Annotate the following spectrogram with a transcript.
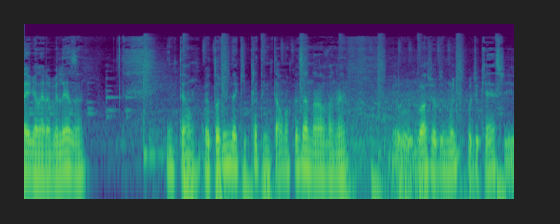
aí galera, beleza? Então, eu tô vindo aqui para tentar uma coisa nova, né? Eu gosto de ouvir muito podcast e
